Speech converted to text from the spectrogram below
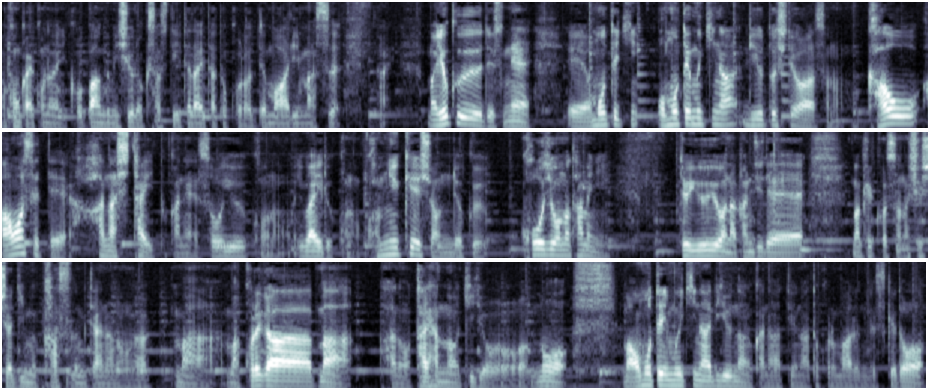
あ、今回このようにこう番組収録させていただいたところでもあります。はいまあ、よくですね、えー、表表向きな理由としてはその顔を合わせて話したいとかねそういうこのいわゆるこのコミュニケーション力向上のためにというような感じで、まあ、結構その出社義務課すみたいなのが、まあ、まあこれがまああの大半の企業の、まあ、表向きな理由なのかなっていうようなところもあるんですけど、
